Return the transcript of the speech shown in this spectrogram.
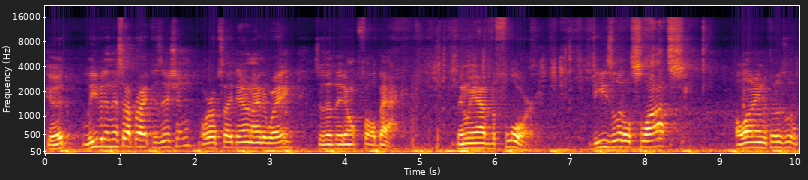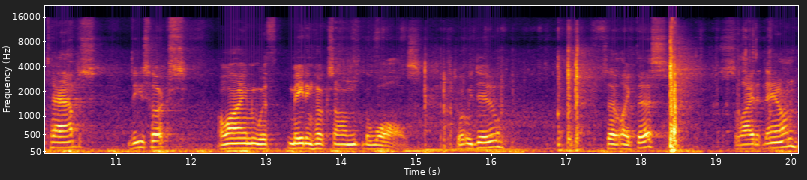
Good. Leave it in this upright position or upside down either way so that they don't fall back. Then we have the floor. These little slots align with those little tabs. These hooks align with mating hooks on the walls. So what we do, set it like this, slide it down,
